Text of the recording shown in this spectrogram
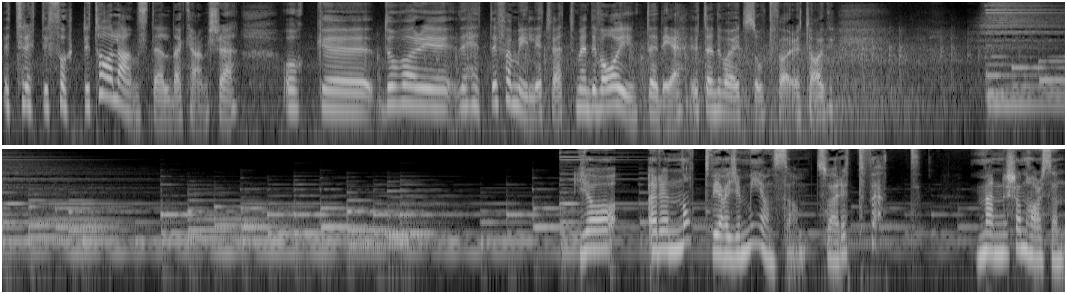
ett 30-40-tal anställda kanske. Och då var det, det hette familjetvätt men det var ju inte det utan det var ett stort företag. Ja, är det något vi har gemensamt så är det tvätt. Människan har sedan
